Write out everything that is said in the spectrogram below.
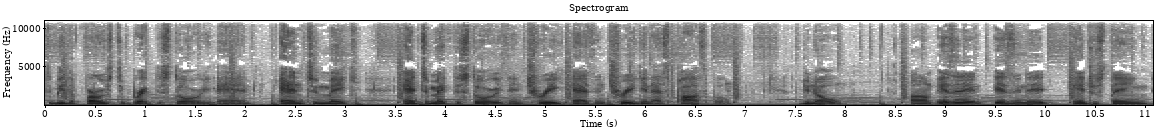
to be the first to break the story and and to make and to make the stories intrigue as intriguing as possible. You know, um, isn't it isn't it interesting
